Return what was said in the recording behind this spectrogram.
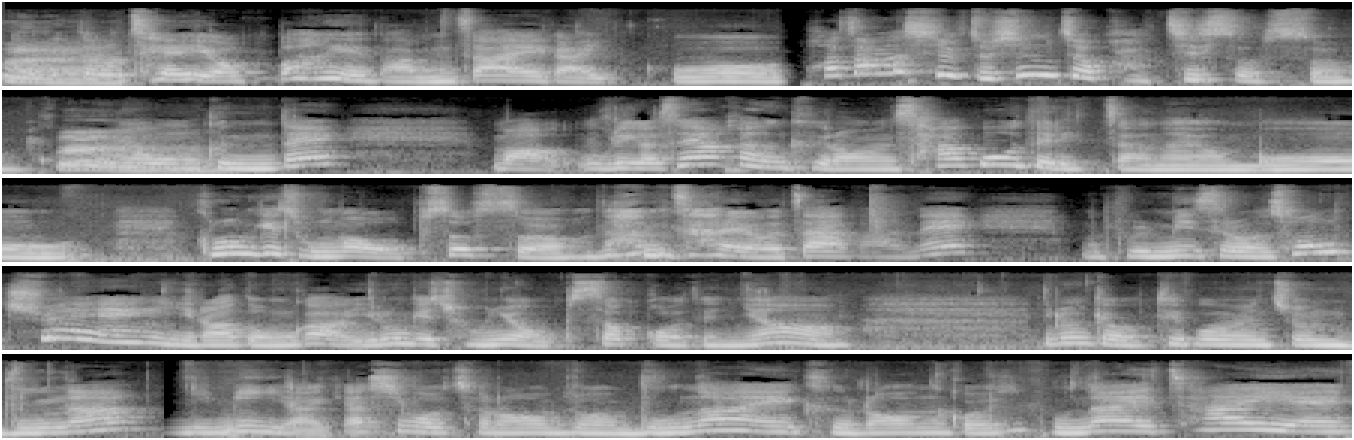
예를 네. 들어 제 옆방에 남자애가 있고 화장실도 심지어 같이 썼어요. 공용. 네. 근데 막 우리가 생각하는 그런 사고들 있잖아요. 뭐 그런 게 정말 없었어요. 남자 여자 간에 뭐 불미스러운 성추행이라던가 이런 게 전혀 없었거든요. 이런 게 어떻게 보면 좀 문화 님이 이야기하신 것처럼 정말 문화의 그런 걸 문화의 차이의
